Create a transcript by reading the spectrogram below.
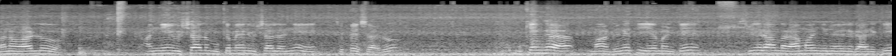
మన వాళ్ళు అన్ని విషయాలు ముఖ్యమైన విషయాలన్నీ చెప్పేశారు. ముఖ్యంగా మా వినతి ఏమంటే శ్రీరామ రామాంజనేయులు గారికి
